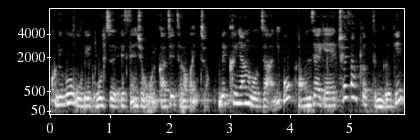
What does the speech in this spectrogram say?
그리고 우리 로즈 에센셜 오일까지 들어가 있죠. 근데 그냥 로즈 아니고 전 세계 최상급 등급인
